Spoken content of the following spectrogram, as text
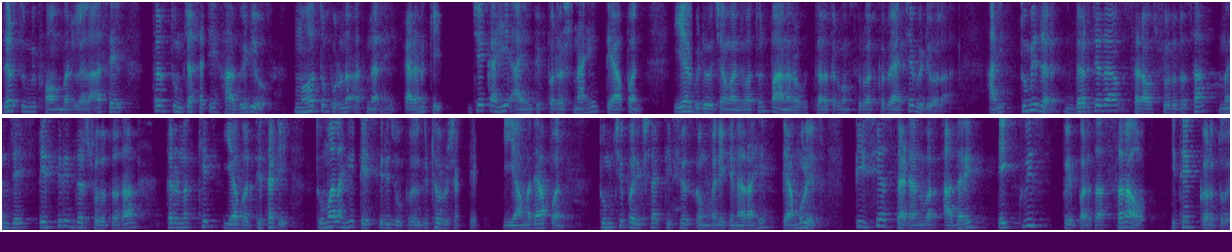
जर तुम्ही फॉर्म भरलेला असेल तर तुमच्यासाठी हा व्हिडिओ महत्त्वपूर्ण असणार आहे. कारण की जे काही आय एम पी प्रश्न आहे ते आपण या व्हिडिओच्या माध्यमातून पाहणार आहोत. चला तर मग सुरुवात करूया याच्या व्हिडिओला आणि तुम्ही जर दर्जेदार सराव शोधत असाल म्हणजे टेस्ट सिरीज जर शोधत असाल तर नक्कीच या भरतीसाठी तुम्हाला ही टेस्ट सिरीज उपयोगी ठरू शकते. यामध्ये आपण तुमची परीक्षा टी सी एस कंपनी घेणार आहे. त्यामुळेच टी सी एस पॅटर्नवर आधारित एकवीस पेपरचा सराव इथे करतोय.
